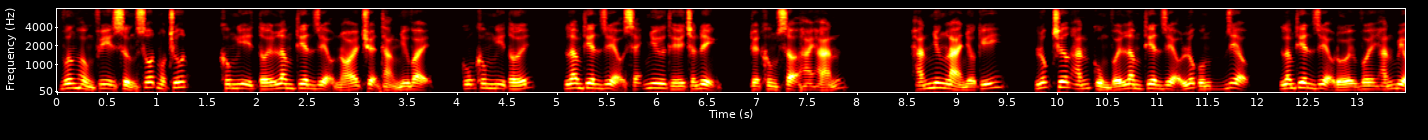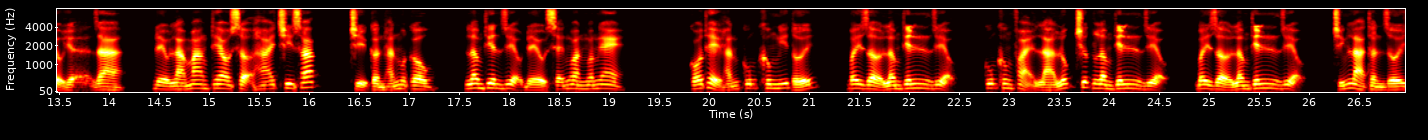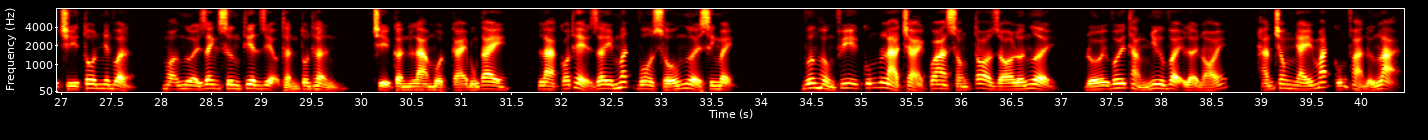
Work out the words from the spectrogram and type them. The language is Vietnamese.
Vương Hồng Phi sửng sốt một chút, không nghĩ tới Lâm Thiên Diệu nói chuyện thẳng như vậy, cũng không nghĩ tới, Lâm Thiên Diệu sẽ như thế chấn định, tuyệt không sợ hai hắn. Hắn nhưng là nhớ kỹ, lúc trước hắn cùng với Lâm Thiên Diệu lúc uống rượu, Lâm Thiên Diệu đối với hắn biểu hiện ra, đều là mang theo sợ hãi chi sắc, chỉ cần hắn một câu, Lâm Thiên Diệu đều sẽ ngoan ngoãn nghe. Có thể hắn cũng không nghĩ tới, bây giờ Lâm Thiên Diệu, cũng không phải là lúc trước Lâm Thiên Diệu, bây giờ Lâm Thiên Diệu, chính là thần giới trí tôn nhân vật, mọi người danh xưng Thiên Diệu thần tôn thần, chỉ cần là một cái búng tay, là có thể dây mất vô số người sinh mệnh. Vương Hồng Phi cũng là trải qua sóng to gió lớn người, đối với thẳng như vậy lời nói, hắn trong nháy mắt cũng phản ứng lại.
